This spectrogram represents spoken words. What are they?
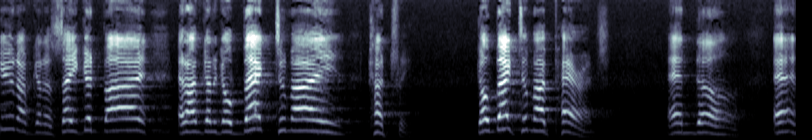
you and I'm going to say goodbye and I'm going to go back to my country, go back to my parents. And, uh, and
